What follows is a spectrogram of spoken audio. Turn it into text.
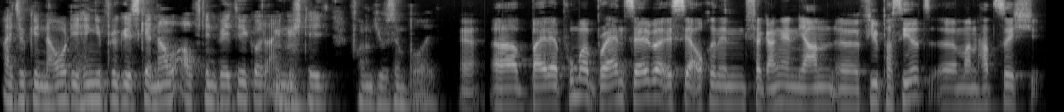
also genau, die Hängebrücke ist genau auf den Weltrekord mhm. eingestellt von Usain Bolt. Ja. Äh, bei der Puma Brand selber ist ja auch in den vergangenen Jahren äh, viel passiert. Äh, man hat sich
